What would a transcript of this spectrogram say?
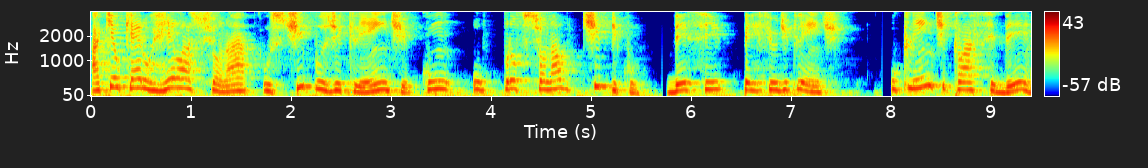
Aqui eu quero relacionar os tipos de cliente com o profissional típico desse perfil de cliente. O cliente classe D,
